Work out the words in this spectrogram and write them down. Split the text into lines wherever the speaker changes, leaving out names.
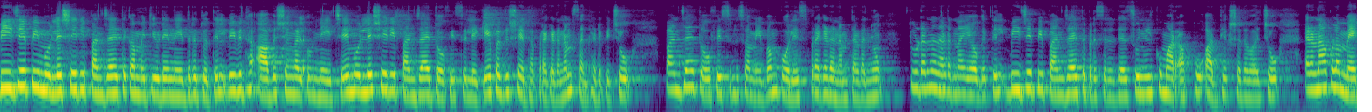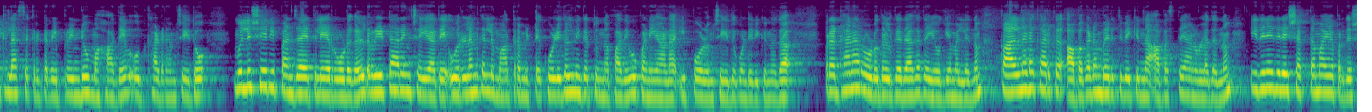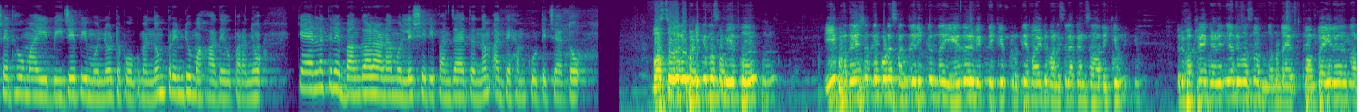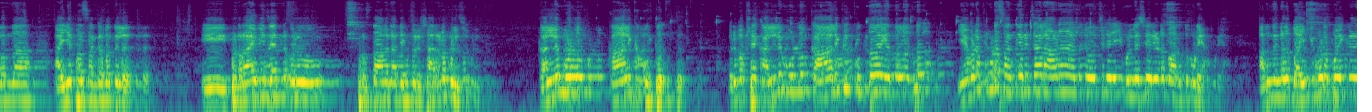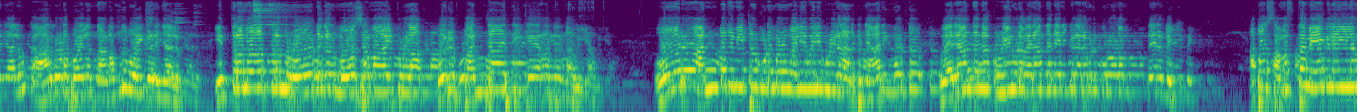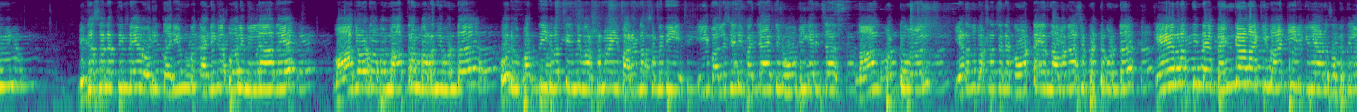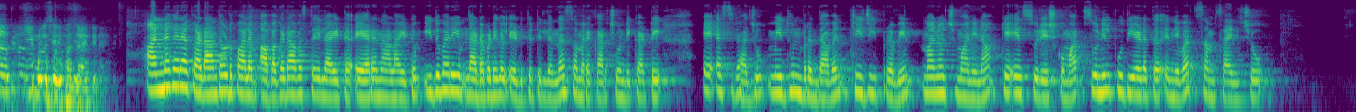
B J P Mullassery panchayat കമ്മിറ്റിയുടെ നേതൃത്വത്തിൽ വിവിധ ആവശ്യങ്ങൾ ഉന്നയിച്ച് മുല്ലശ്ശേരി പഞ്ചായത്ത് ഓഫീസിലേക്ക് പ്രതിഷേധ പ്രകടനം സംഘടിപ്പിച്ചു. പഞ്ചായത്ത് ഓഫീസിനു സമീപം പോലീസ് പ്രകടനം തടഞ്ഞു. തുടർന്ന് നടന്ന യോഗത്തിൽ B J P panchayat president Sunilkumar Appu അധ്യക്ഷത വഹിച്ചു. എറണാകുളം മേഖലാ സെക്രട്ടറി പ്രിൻഡു മഹാദേവ് ഉദ്ഘാടനം ചെയ്തു. മുല്ലശ്ശേരി പഞ്ചായത്തിലെ റോഡുകൾ റീടാറിംഗ് ചെയ്യാതെ ഉരുളൻകല്ല് മാത്രമിട്ട് കുഴികൾ നികത്തുന്ന പതിവ് പണിയാണ് ഇപ്പോഴും ചെയ്തുകൊണ്ടിരിക്കുന്നത്. പ്രധാന റോഡുകൾ ഗതാഗത യോഗ്യമല്ലെന്നും കാൽനടക്കാർക്ക് അപകടം വരുത്തിവെക്കുന്ന അവസ്ഥയാണുള്ളതെന്നും ഇതിനെതിരെ ശക്തമായ പ്രതിഷേധവുമായി ബി മുന്നോട്ടു പോകുമെന്നും പ്രിൻഡു മഹാദേവ് പറഞ്ഞു. കേരളത്തിലെ ബംഗാളാണ് മുല്ലശ്ശേരി പഞ്ചായത്തെന്നും അദ്ദേഹം കൂട്ടിച്ചേർത്തു.
വസ്തുതകൾ പഠിക്കുന്ന സമയത്ത് ഈ പ്രദേശത്ത് കൂടെ സഞ്ചരിക്കുന്ന ഏതൊരു വ്യക്തിക്കും കൃത്യമായിട്ട് മനസ്സിലാക്കാൻ സാധിക്കും. ഒരു പക്ഷേ കഴിഞ്ഞ ദിവസം നമ്മുടെ പമ്പയിൽ നടന്ന അയ്യപ്പ സംഗമത്തിൽ ഈ പിണറായി വിജയൻ ഒരു പ്രസ്താവന അദ്ദേഹം ഒരു ശരണം വിളിച്ചു. കല്ലും മുള്ളും കാലിക്ക് കുത്ത്. ഒരു പക്ഷേ കല്ലും മുള്ളും കാലിക്ക് കുത്ത് എന്നുള്ളത് എവിടെ കൂടെ സഞ്ചരിച്ചാലാണ് എന്ന് ചോദിച്ചു കഴിഞ്ഞാൽ ഈ മുല്ലശ്ശേരിയുടെ ഭാഗത്തു കൂടിയാണ്. അത് നിങ്ങൾ ബൈക്കിൽ കൂടെ പോയി കഴിഞ്ഞാലും കാറിലൂടെ പോയാലും നടന്നു പോയി കഴിഞ്ഞാലും ഇത്രമാത്രം റോഡുകൾ മോശമായിട്ടുള്ള ഒരു പഞ്ചായത്ത് ഈ കേരളത്തിൽ ഉണ്ടാവില്ല. ഓരോ അൻപത് മീറ്റർ കൂടുമ്പോഴും വലിയ വലിയ കുഴികളാണ്. ഇപ്പൊ ഞാൻ ഇങ്ങോട്ട് വരാൻ തന്നെ കുഴിയിലൂടെ വരാൻ തന്നെ എനിക്ക് ഒരു അരമണിക്കൂറോളം നേരം വയ്ക്കും അപ്പൊ സമസ്ത മേഖലയിലും വികസനത്തിന്റെ ഒരു തരിമ്പ് കണിക പോലും ഇല്ലാതെ വാചോടൊപ്പം മാത്രം പറഞ്ഞുകൊണ്ട് ഒരു പത്ത് ഇരുപത്തിയഞ്ച് വർഷമായി ഭരണസമിതി ഈ വല്ലശ്ശേരി പഞ്ചായത്ത് രൂപീകരിച്ച തൊട്ടുപോൽ ഇടതുപക്ഷത്തിന്റെ കോട്ടയെന്ന് അവകാശപ്പെട്ടുകൊണ്ട് കേരളത്തിന്റെ ബംഗാളാക്കി മാറ്റിയിരിക്കുകയാണ് സത്യത്തിൽ ഈ മുളശ്ശേരി പഞ്ചായത്തിനെ.
അന്നകര കടാന്തോട് പാലം അപകടാവസ്ഥയിലായിട്ട് ഏറെ നാളായിട്ടും ഇതുവരെയും നടപടികൾ എടുത്തിട്ടില്ലെന്ന് സമരക്കാർ ചൂണ്ടിക്കാട്ടി. A S Raju Midhun Vrindavan T G Praveen Manoj മാനിന K S Suresh Kumar Sunil Puthiyadath എന്നിവർ സംസാരിച്ചു.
